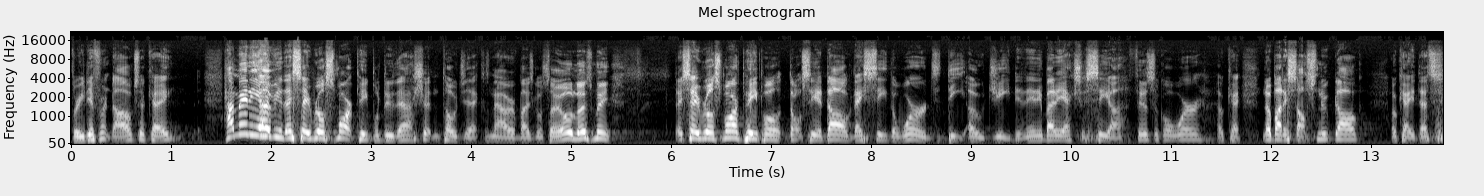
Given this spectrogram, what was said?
Three different dogs, okay. How many of you, they say real smart people do that? I shouldn't have told you that because now everybody's going to say, oh, that's me. They say real smart people don't see a dog, they see the words D O G. Did anybody actually see a physical word? Okay. Nobody saw Snoop Dogg? Okay, that's.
